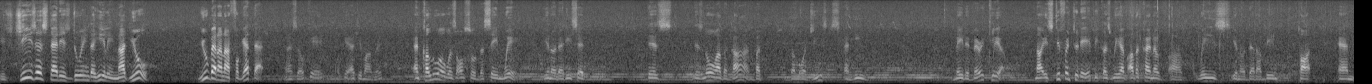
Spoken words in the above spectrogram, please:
it's Jesus that is doing the healing, not you. You better not forget that. And I said, okay, okay, Auntie Margaret. And Kalua was also the same way, you know, that he said, there's, there's no other God but the Lord Jesus. And he made it very clear. Now it's different today because we have other kind of uh, ways, you know, that are being taught, and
